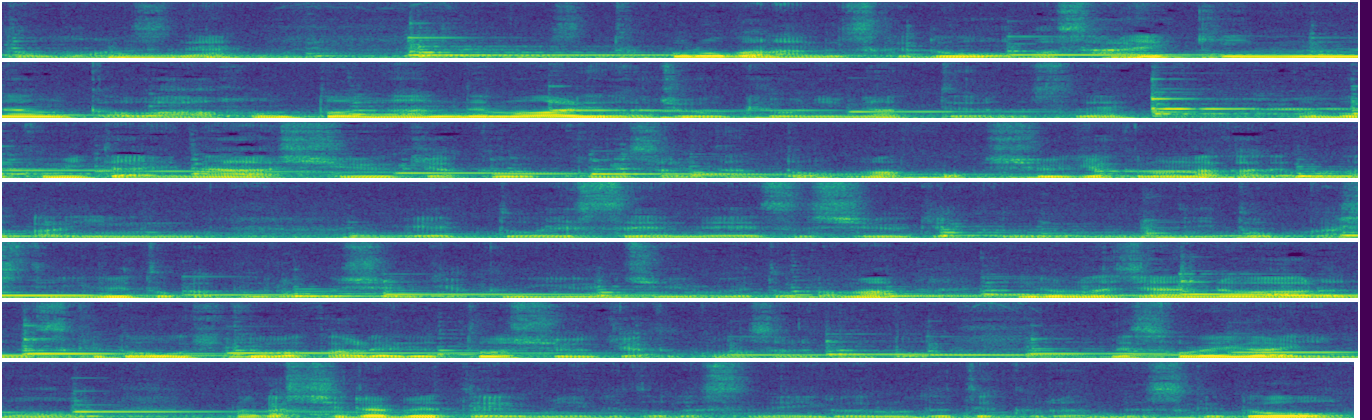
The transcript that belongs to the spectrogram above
と思うんですね。ところがなんですけど、まあ、最近なんかは本当に何でもありの状況になってるんですね、ま、僕みたいな集客コンサルタント、まあ、集客の中でもなんかインえっと、SNS 集客に特化しているとかブログ集客 YouTube とかまあいろんなジャンルはあるんですけど大きく分かれると集客コンサルタント。でそれ以外にもなんか調べてみるとですねいろいろ出てくるんですけど、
